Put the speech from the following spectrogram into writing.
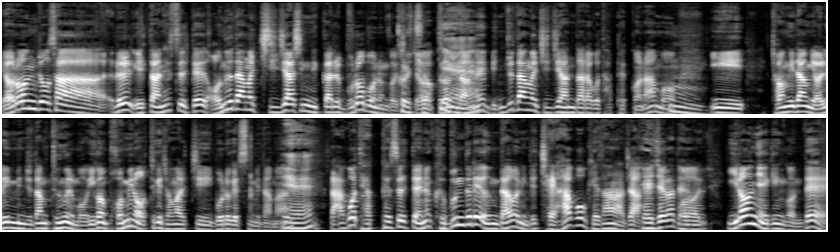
여론조사를 일단 했을 때 어느 당을 지지하십니까를 물어보는 것이죠. 그렇죠. 그런 예. 다음에 민주당을 지지한다라고 답했거나 뭐 음. 이 정의당, 열린민주당 등을 뭐 이건 범위는 어떻게 정할지 모르겠습니다만 예. 라고 답했을 때는 그분들의 응답은 이제 제하고 계산하자. 배제가 되는 뭐 거죠. 이런 얘기인 건데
